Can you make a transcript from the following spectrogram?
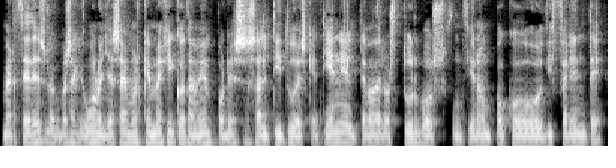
Mercedes. Lo que pasa que, bueno, ya sabemos que México también, por esas altitudes que tiene, el tema de los turbos funciona un poco diferente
